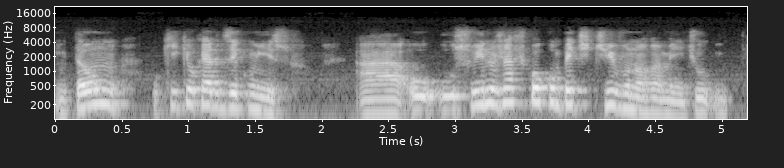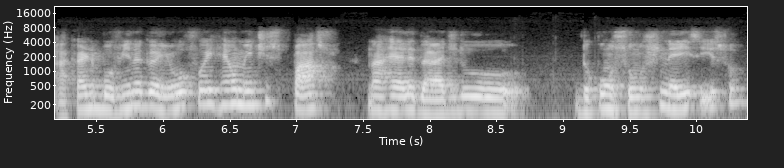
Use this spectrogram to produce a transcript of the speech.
Então, o que, que eu quero dizer com isso? A, o, o, suíno já ficou competitivo novamente. O, a carne bovina ganhou foi realmente espaço na realidade do, do consumo chinês, e isso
